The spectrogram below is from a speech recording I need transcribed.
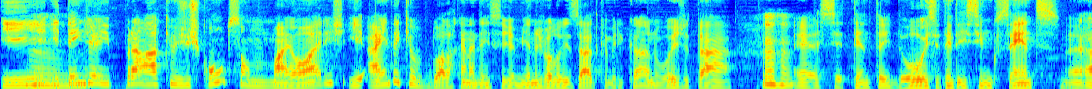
E, e tende a ir para lá que os descontos são maiores. E ainda que o dólar canadense seja menos valorizado que o americano, hoje tá é, 72, 75 cents é, a,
